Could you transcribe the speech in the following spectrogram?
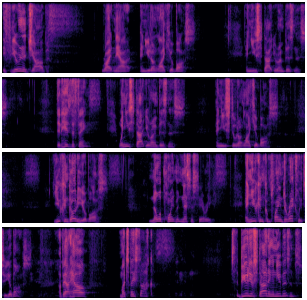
if you're in a job right now and you don't like your boss and you start your own business, then here's the thing when you start your own business and you still don't like your boss, you can go to your boss, no appointment necessary, and you can complain directly to your boss about how much they suck. It's the beauty of starting a new business.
